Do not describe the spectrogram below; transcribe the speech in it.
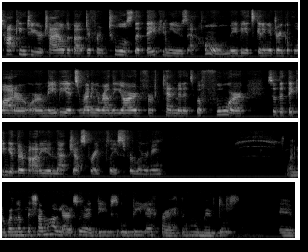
talking to your child about different tools that they can use at home. Maybe it's getting a drink of water, or maybe it's running around the yard for 10 minutes before so that they can get their body in that just right place for learning. Bueno, cuando empezamos a hablar sobre tips útiles para estos momentos eh,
